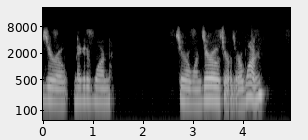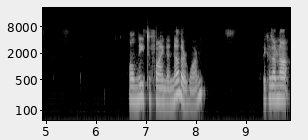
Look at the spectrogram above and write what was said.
0, negative 1, 0, 1, 0, 0, 0, 1. I'll need to find another one because I'm not,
